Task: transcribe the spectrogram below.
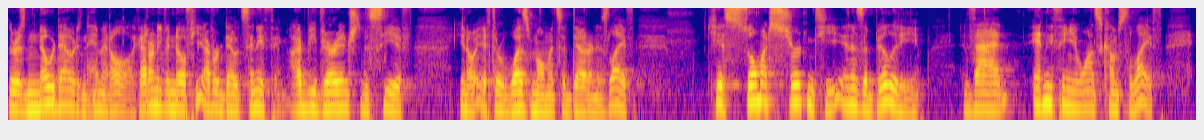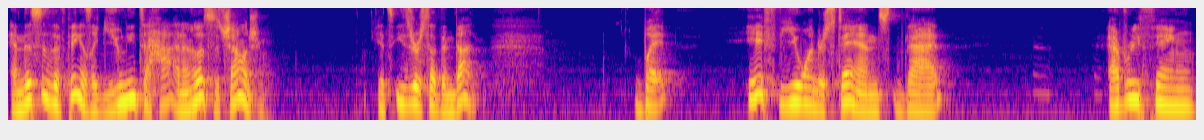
There's no doubt in him at all. Like I don't even know if he ever doubts anything. I'd be very interested to see if, you know, if there was moments of doubt in his life. He has so much certainty in his ability that anything he wants comes to life. And this is the thing is like you need to have and I know this is challenging. It's easier said than done. But if you understand that everything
